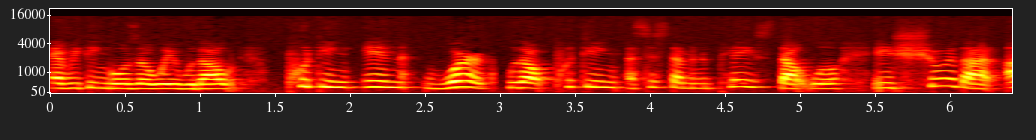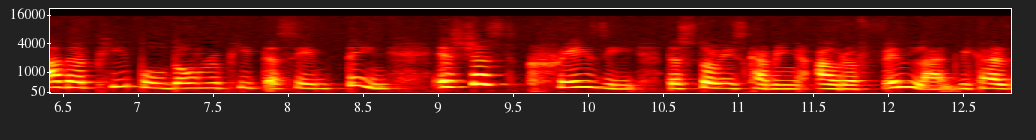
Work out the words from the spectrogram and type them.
everything goes away without putting in work, without putting a system in place that will ensure that other people don't repeat the same thing. It's just crazy the stories coming out of Finland because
